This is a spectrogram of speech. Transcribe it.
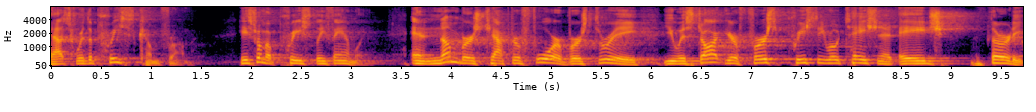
That's where the priests come from. He's from a priestly family. And Numbers chapter 4, verse 3, you would start your first priestly rotation at age 30.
